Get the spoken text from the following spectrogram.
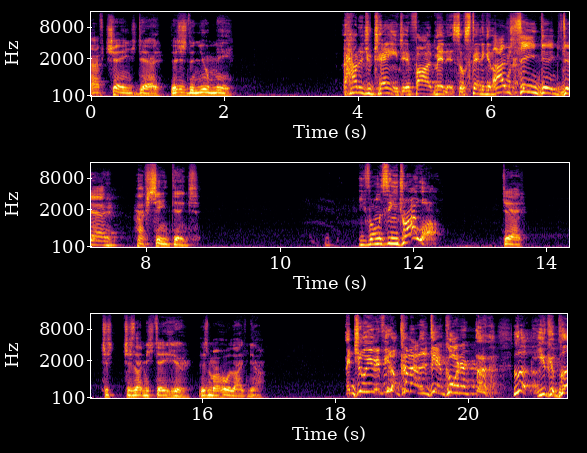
I've changed, Dad. This is the new me. How did you change in five minutes of standing in the I've corner? seen things, Dad. I've seen things. You've only seen drywall. Dad, just just let me stay here. This is my whole life now. And Junior, if you don't come out of the damn corner, ugh, look, you can play with your toys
